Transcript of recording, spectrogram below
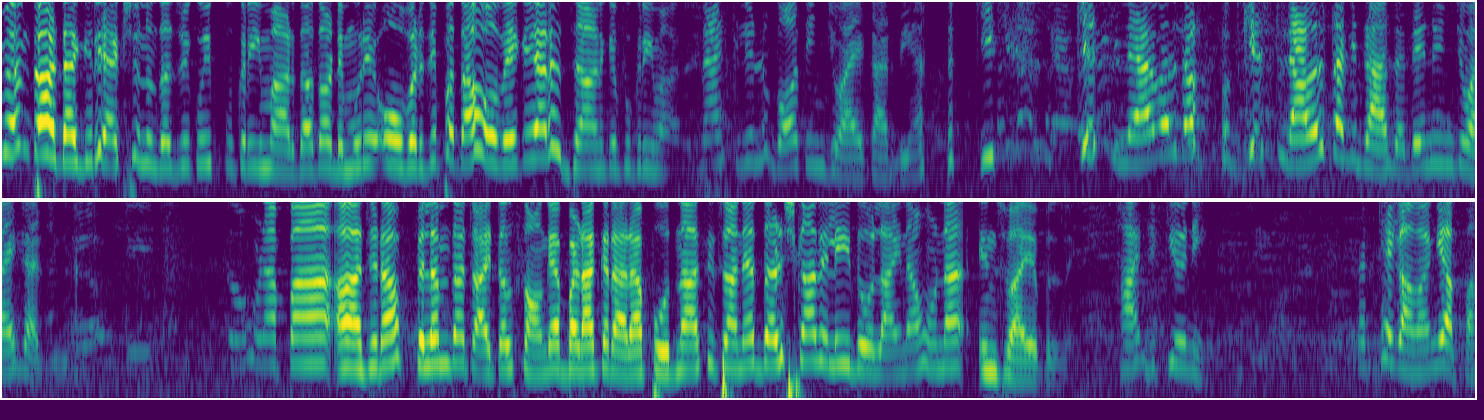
ਮੈਮ ਤੁਹਾਡਾ ਕੀ ਰਿਐਕਸ਼ਨ ਹੁੰਦਾ? ਜੇ ਕੋਈ ਫੁਕਰੀ ਮਾਰਦਾ ਤੁਹਾਡੇ ਮੂਰੇ ਓਵਰ ਜੇ ਪਤਾ ਹੋਵੇ ਕਿ ਯਾਰ ਜਾਣ ਕੇ ਫੁਕਰੀ ਮਾਰ ਰਿਹਾ। ਮੈਂ ਐਕਚੁਅਲੀ ਉਹਨੂੰ ਬਹੁਤ ਇੰਜੋਏ ਕਰਦੀ ਆ ਕਿ ਕਿਸ ਲੈਵਲ ਤੱਕ ਕਿਸ ਲੈਵਲ ਤੱਕ ਜਾ ਸਕਦੇ ਇਹਨੂੰ ਇੰਜੋਏ ਕਰਦੀ ਆ ਸੋ ਹੁਣ ਆਪਾਂ ਅ, ਜਿਹੜਾ ਫਿਲਮ ਦਾ ਟਾਈਟਲ Song ਹੈ ਬੜਾ ਕਰਾਰਾ ਪੂਦਨਾ ਅਸੀਂ ਚਾਹੁੰਦੇ ਹਾਂ ਦਰਸ਼ਕਾਂ ਦੇ ਲਈ ਦੋ ਲਾਈਨਾਂ ਹੋਣਾ ਇੰਜੋਏਬਲ ਨੇ। ਹਾਂਜੀ ਕਿਉਂ ਨਹੀਂ? ਇਕੱਠੇ ਗਾਵਾਂਗੇ ਆਪਾਂ।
